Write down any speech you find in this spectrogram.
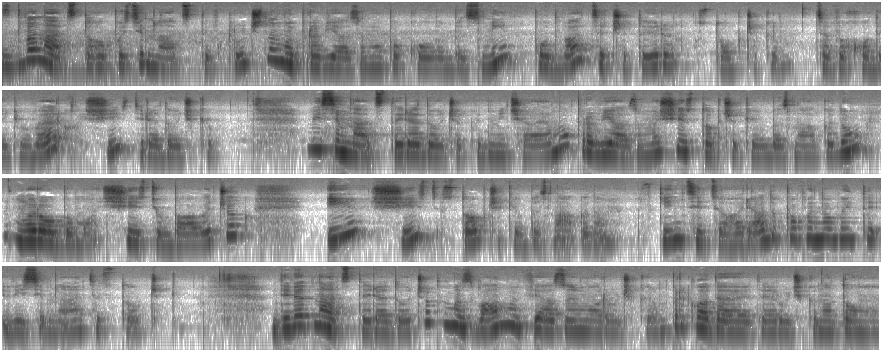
З 12 по 17 включно ми пров'язуємо по колу без змін по 24 стовпчики. Це виходить вверх 6 рядочків. 18 рядочок відмічаємо, пров'язуємо 6 стовпчиків без накиду, робимо 6 убавочок і 6 стовпчиків без накиду. В кінці цього ряду повинно вийти 18 стовпчиків. 19 рядочок ми з вами в'язуємо ручки. Прикладаєте ручки на тому.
